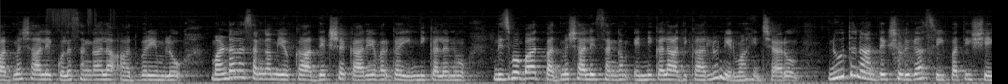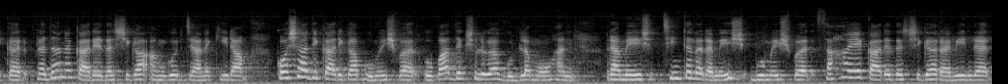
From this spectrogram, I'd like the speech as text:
పద్మశాలి కుల సంఘాల ఆధ్వర్యంలో మండల సంఘం యొక్క అధ్యక్ష కార్యవర్గ ఎన్నికలను నిజామాబాద్ పద్మశాలి సంఘం ఎన్నికల అధికారులు నిర్వహించారు. నూతన అధ్యక్షుడిగా శ్రీపతి శేఖర్ ప్రధాన కార్యదర్శిగా అంగూర్ జానకీరామ్ కోశాధికారిగా భూమేశ్వర్ ఉపాధ్యక్షులుగా గుడ్ల మోహన్ రమేష్ చింతల రమేష్ భూమేశ్వర్ సహాయ కార్యదర్శిగా రవీందర్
